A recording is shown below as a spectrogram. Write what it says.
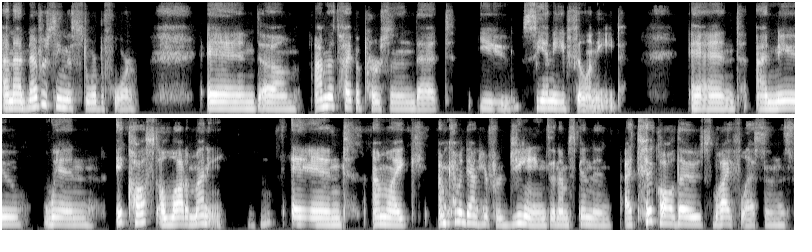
and I'd never seen this store before. And um, I'm the type of person that you see a need, fill a need. And I knew when it cost a lot of money Mm-hmm. And I'm like, I'm coming down here for jeans and I'm spending, I took all those life lessons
